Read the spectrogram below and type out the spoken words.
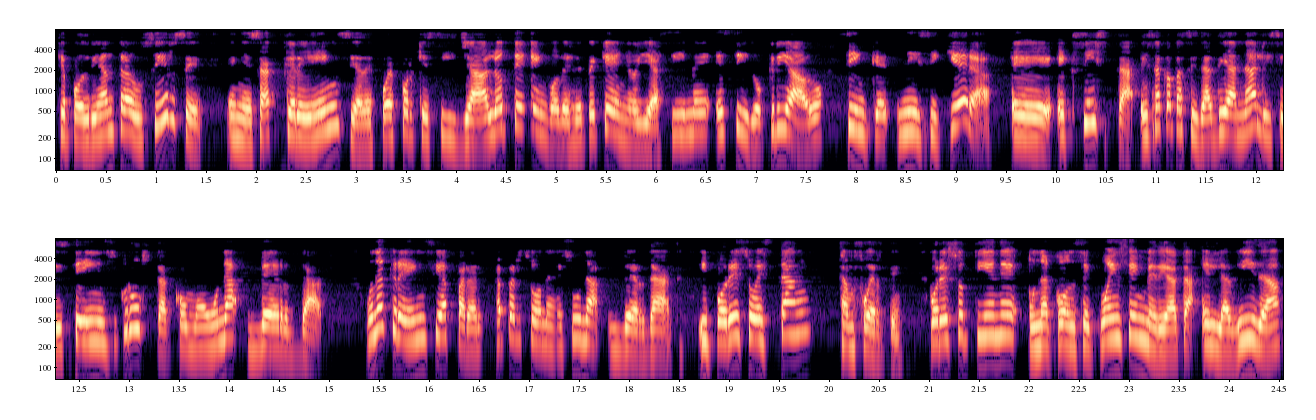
que podrían traducirse en esa creencia después porque si ya lo tengo desde pequeño y así me he sido criado sin que ni siquiera eh, exista esa capacidad de análisis se incrusta como una verdad. Una creencia para la persona es una verdad y por eso es tan tan fuerte. Por eso tiene una consecuencia inmediata en la vida,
